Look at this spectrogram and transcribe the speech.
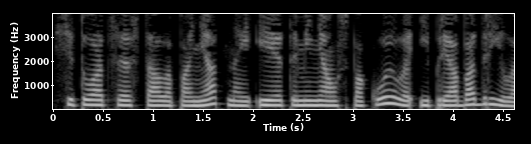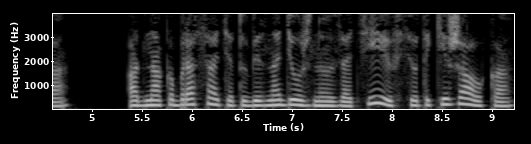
Ситуация стала понятной, и это меня успокоило и приободрило. Однако бросать эту безнадежную затею все-таки жалко.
